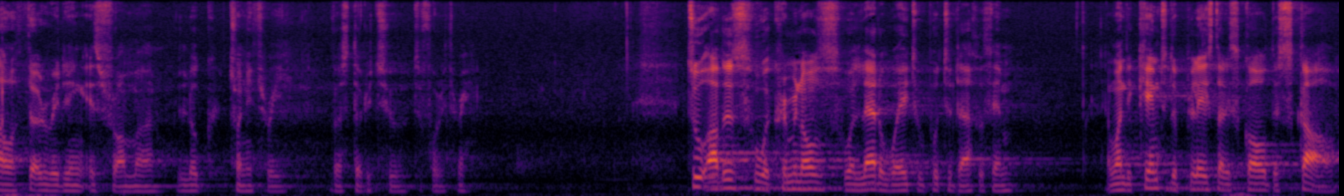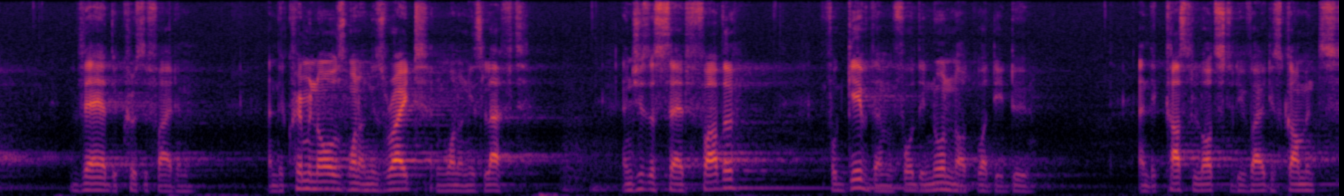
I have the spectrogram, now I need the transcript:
Our third reading is from uh, Luke 23, verse 32 to 43. Two others who were criminals were led away to be put to death with him. And when they came to the place that is called the skull, there they crucified him. And the criminals, one on his right and one on his left. And Jesus said, Father, forgive them, for they know not what they do. And they cast lots to divide his garments.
